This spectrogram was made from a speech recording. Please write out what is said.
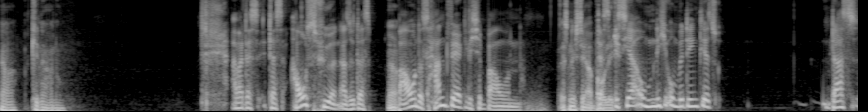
Ja, keine Ahnung. Aber das, das Ausführen, also das Ja. Bauen, das handwerkliche Bauen, Ist nicht sehr das erbaulich. ist ja um nicht unbedingt jetzt das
